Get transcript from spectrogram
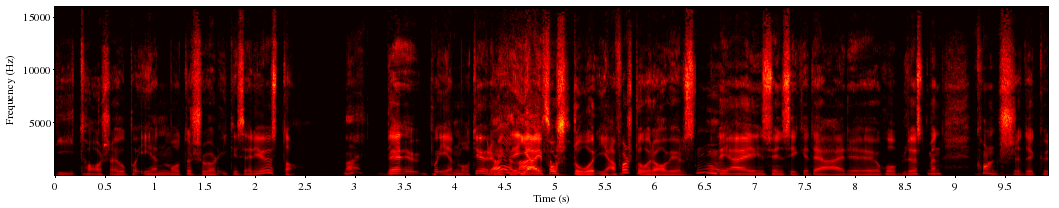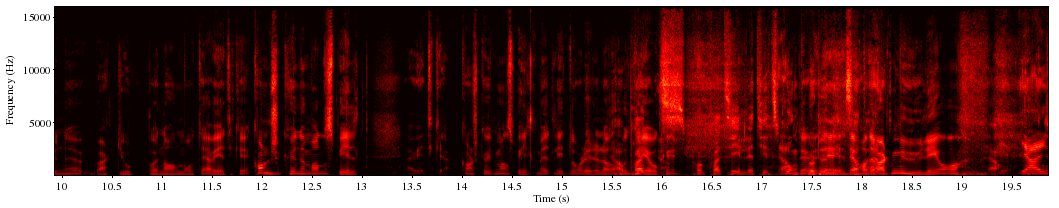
de tar seg jo på en måte sjøl ikke seriøst, da. Nei. Det, på en måte gjør de Ja, ikke det. Jeg forstår, jeg forstår avgjørelsen, Mm. og jeg syns ikke det er uh, håpløst. Men kanskje det kunne vært gjort på en annen måte. Jeg vet ikke. Kanskje Mm. kunne man spilt jeg vet ikke, kanskje kunne man spilt med et litt dårligere lag Ja, mot på, Greåker. på, på et tidligere Ja, tidspunkt det, burde det, det det hadde vært mulig å Jeg,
